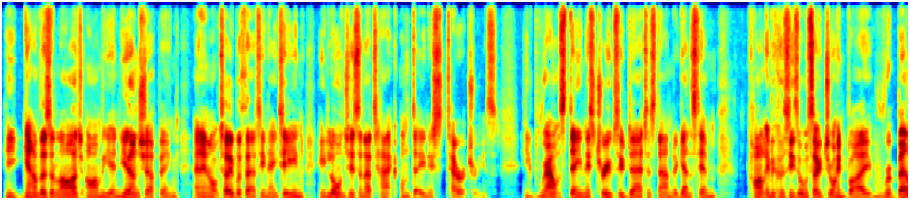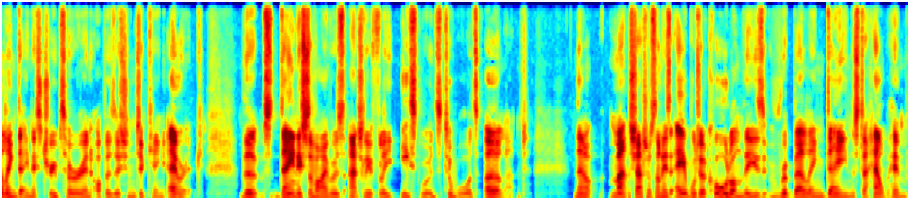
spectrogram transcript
He gathers a large army in Jönköping, and in October 1318, he launches an attack on Danish territories. He routs Danish troops who dare to stand against him, partly because he's also joined by rebelling Danish troops who are in opposition to King Eric. The Danish survivors actually flee eastwards towards Öland. Now, Mats Ketilsson is able to call on these rebelling Danes to help him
